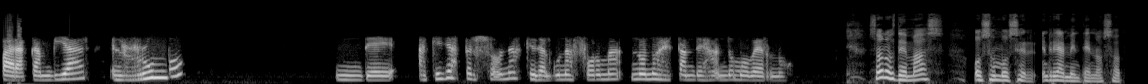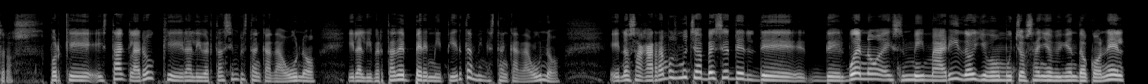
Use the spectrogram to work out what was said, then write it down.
para cambiar el rumbo de aquellas personas que de alguna forma no nos están dejando movernos. ¿Son los demás o somos realmente nosotros? Porque está claro que la libertad siempre está en cada uno y la libertad de permitir también está en cada uno. Eh, nos agarramos muchas veces del, del, bueno, es mi marido, llevo muchos años viviendo con él,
